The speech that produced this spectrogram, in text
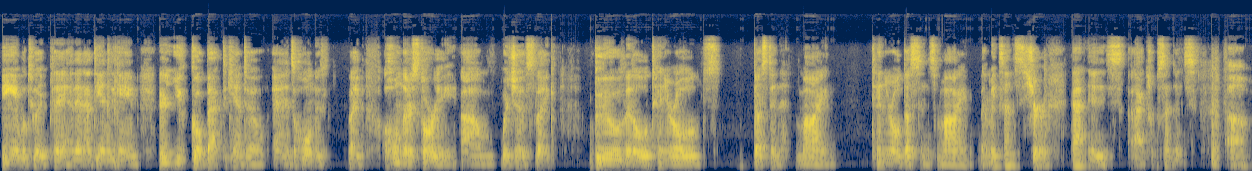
being able to like play and then at the end of the game you go back to Kanto and it's a whole new like a whole nother story um which is like blue little 10 year olds Dustin mind 10 year old Dustin's mind that makes sense sure that is actual sentence um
